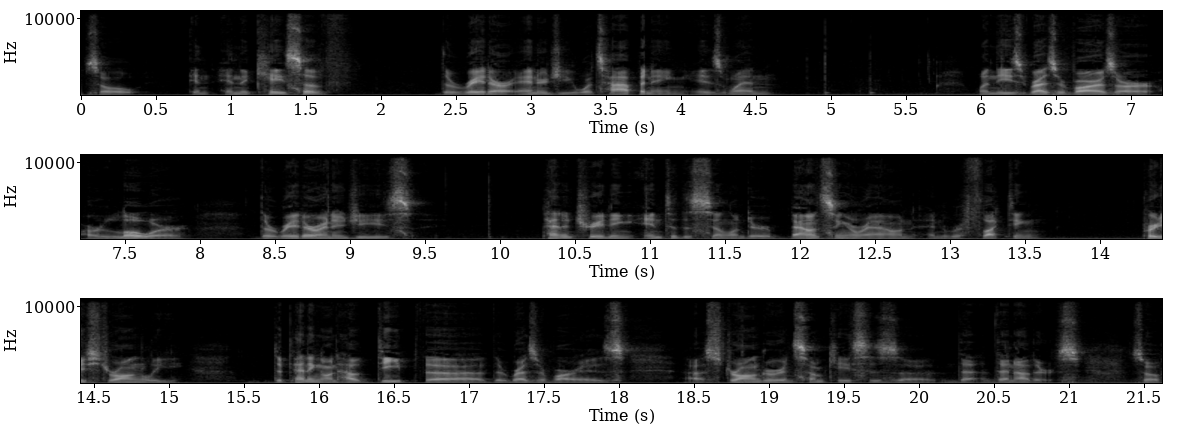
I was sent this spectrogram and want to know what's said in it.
So in, in the case of the radar energy, what's happening is when when these reservoirs are, are lower, the radar energies penetrating into the cylinder, bouncing around and reflecting pretty strongly, depending on how deep the, the reservoir is, uh, stronger in some cases uh, th than others. So,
